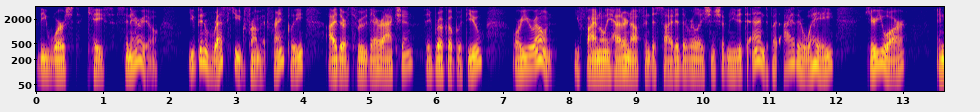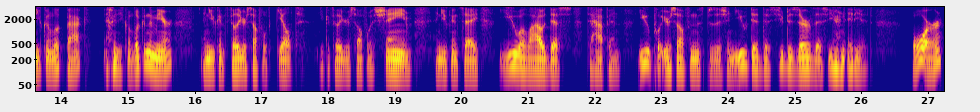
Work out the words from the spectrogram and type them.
the worst case scenario. You've been rescued from it, frankly, either through their action, they broke up with you, or your own. You finally had enough and decided the relationship needed to end. But either way, here you are, and you can look back, and you can look in the mirror, and you can fill yourself with guilt. You can fill yourself with shame, and you can say, You allowed this to happen. You put yourself in this position. You did this. You deserve this. You're an idiot. Or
